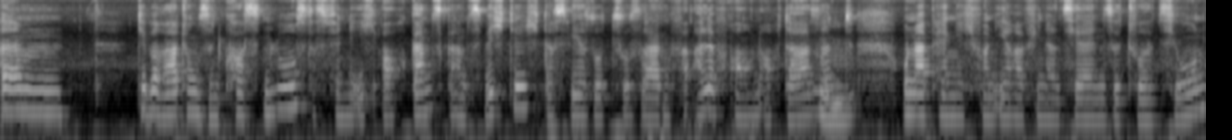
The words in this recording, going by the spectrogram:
Ähm, die Beratungen sind kostenlos. Das finde ich auch ganz, ganz wichtig, dass wir sozusagen für alle Frauen auch da sind, mhm. unabhängig von ihrer finanziellen Situation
